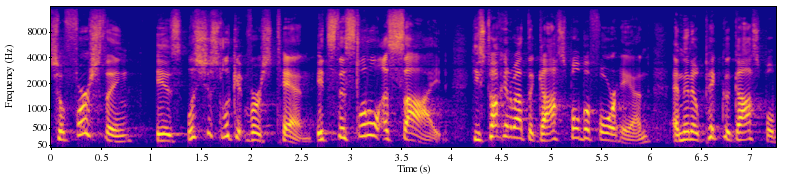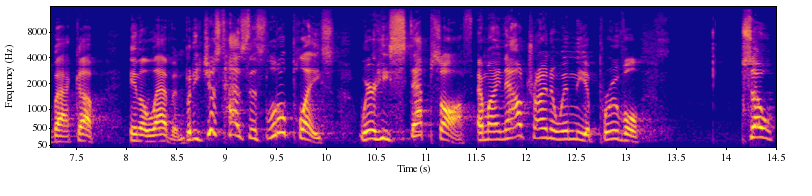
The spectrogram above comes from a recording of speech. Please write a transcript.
So, first thing is let's just look at verse 10. It's this little aside. He's talking about the gospel beforehand, and then he'll pick the gospel back up in 11. But he just has this little place where he steps off. Am I now trying to win the approval so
